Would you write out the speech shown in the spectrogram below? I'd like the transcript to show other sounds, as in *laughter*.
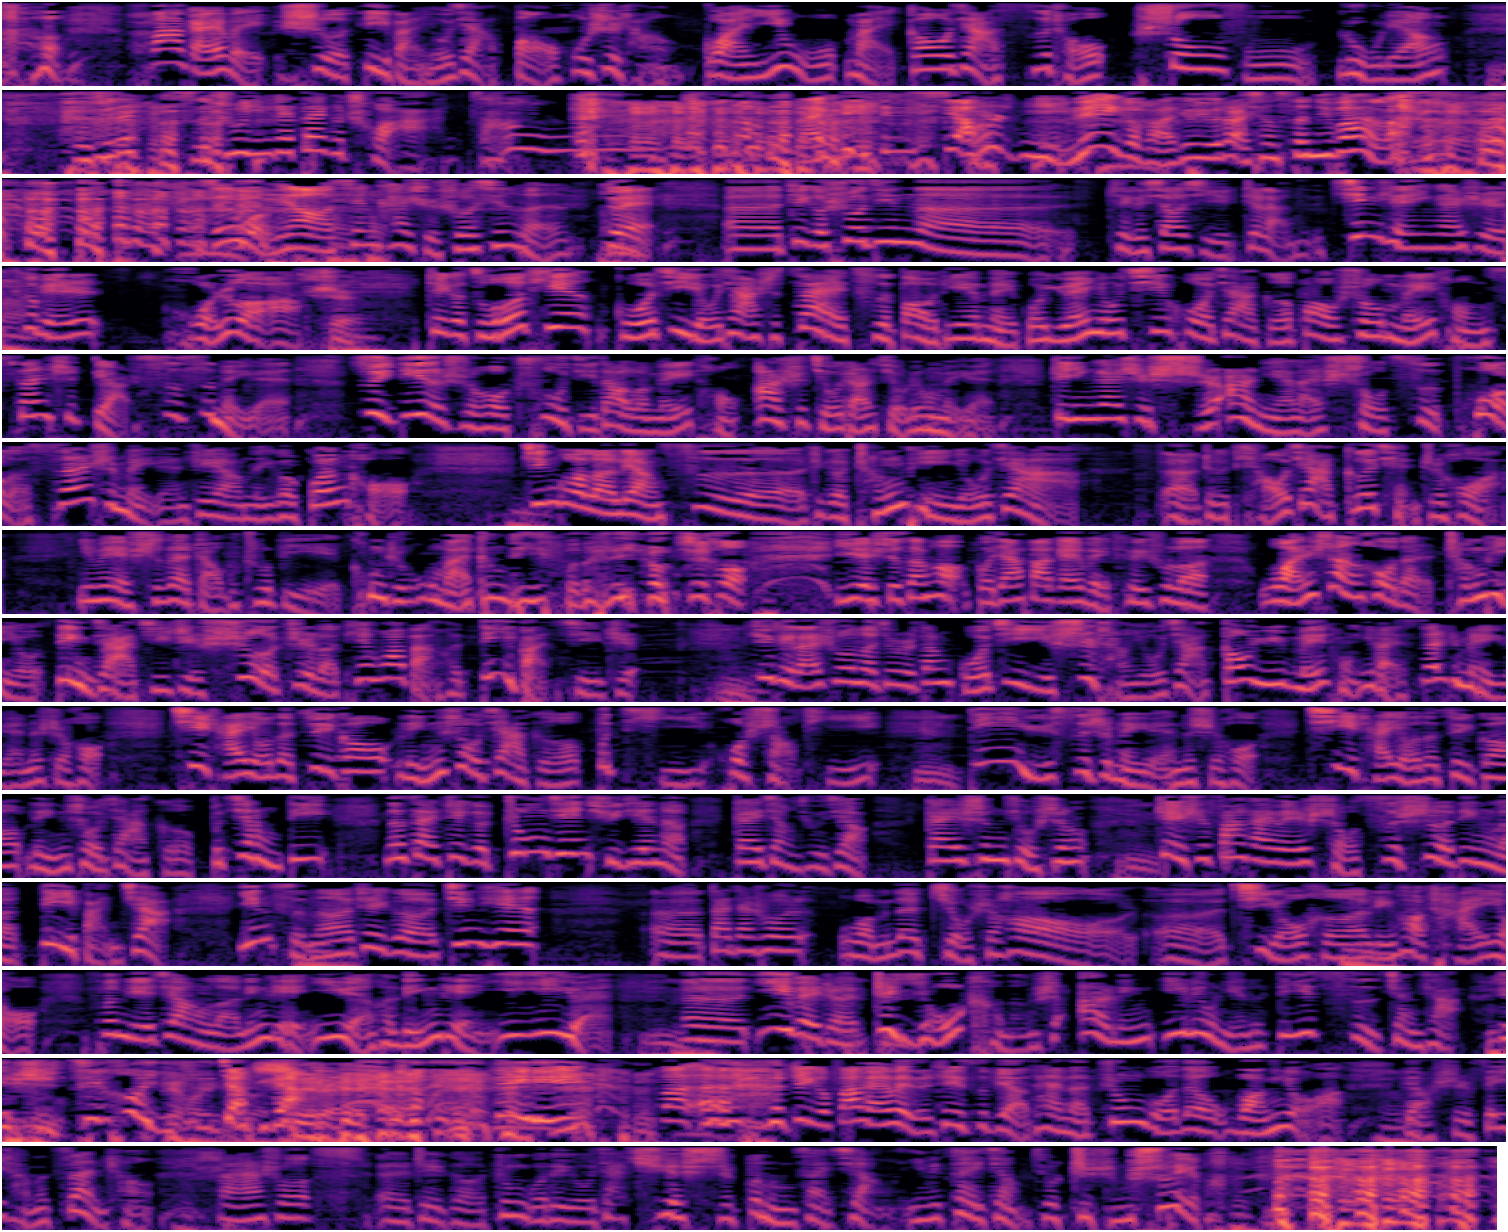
发改委设地板油价保护市场，管夷吾买高价丝绸，收服鲁粮。*laughs* 我觉得此处应该带个歘，*laughs* 来个音效。不是你那个吧，就有点像三句半了。*laughs* 所以我们要先开始说新闻。对，呃，这个说金呢，这个消息这两今天应该是特别。火热啊！是这个，昨天国际油价是再次暴跌，美国原油期货价格报收每桶三十点四四美元，最低的时候触及到了每桶二十九点九六美元，这应该是十二年来首次破了三十美元这样的一个关口。经过了两次这个成品油价呃这个调价搁浅之后啊。因为实在找不出比控制雾霾更离谱的理由之后，一月十三号，国家发改委推出了完善后的成品油定价机制，设置了天花板和地板机制。具体来说呢，就是当国际市场油价高于每桶一百三十美元的时候，汽柴油的最高零售价格不提或少提；低于四十美元的时候，汽柴油的最高零售价格不降低。那在这个中间区间呢，该降就降，该升就升。这也是发改委首次设定了地板价。因此呢，这个今天。呃，大家说我们的九十号呃汽油和零号柴油分别降了零点一元和零点一一元，呃，意味着这有可能是二零一六年的第一次降价，也是最后一次降价。*laughs* 对于发呃这个发改委的这次表态呢，中国的网友啊表示非常的赞成。大家说，呃，这个中国的油价确实不能再降了，因为再降就只剩税了。*laughs*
